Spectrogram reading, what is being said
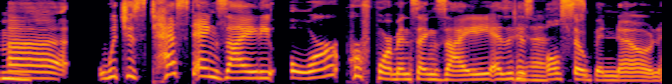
Mm. uh, which is test anxiety or performance anxiety, as it has Yes. also been known.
